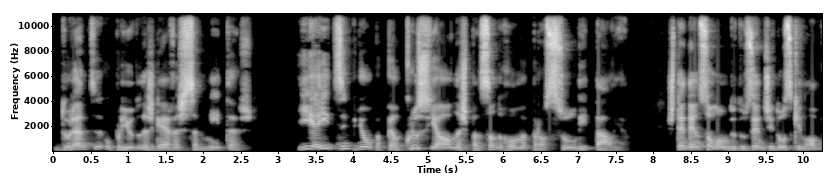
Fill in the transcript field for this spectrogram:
durante o período das guerras samnitas, e aí desempenhou um papel crucial na expansão de Roma para o sul de Itália. Estendendo-se ao longo de 212 km,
